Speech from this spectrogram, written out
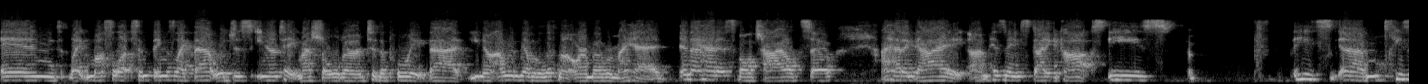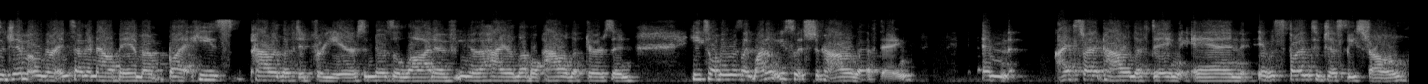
and like muscle ups and things like that would just irritate my shoulder to the point that, you know, I wouldn't be able to lift my arm over my head. And I had a small child. So I had a guy, um, his name's Scotty Cox. He's he's um, he's a gym owner in Southern Alabama, but he's power lifted for years and knows a lot of you know the higher level power lifters. And he told me he was like, "Why don't you switch to powerlifting?" And I started powerlifting, and it was fun to just be strong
